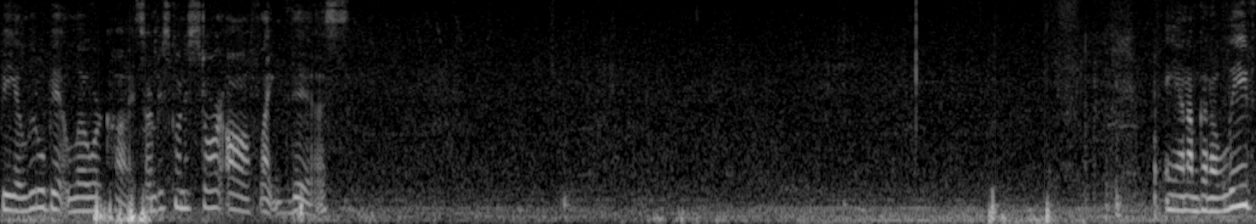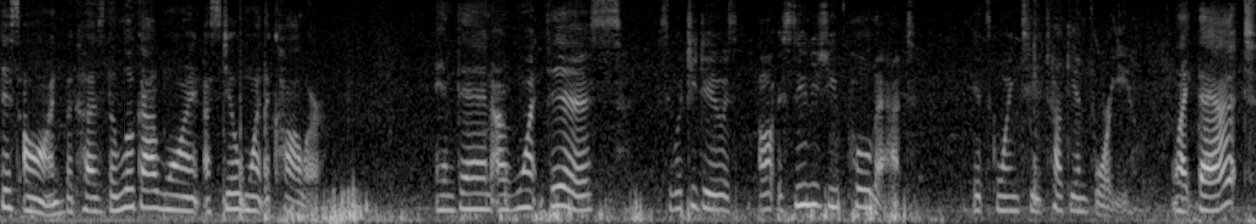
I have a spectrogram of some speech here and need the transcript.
be a little bit lower cut. So I'm just going to start off like this. And I'm going to leave this on because the look I want, I still want the collar. And then I want this, so what you do is uh, as soon as you pull that, it's going to tuck in for you like that.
